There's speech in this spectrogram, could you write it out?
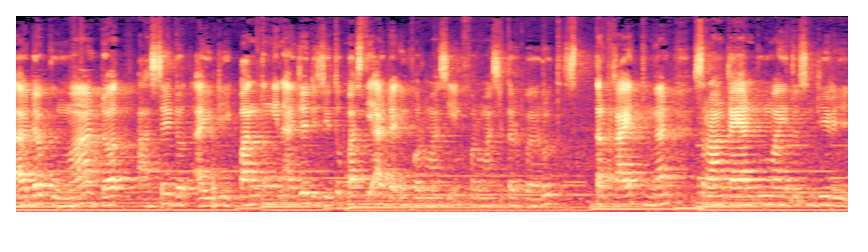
ada puma.ac.id pantengin aja di situ pasti ada informasi-informasi terbaru terkait dengan serangkaian Puma itu sendiri.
